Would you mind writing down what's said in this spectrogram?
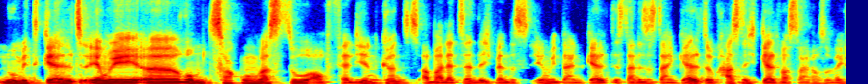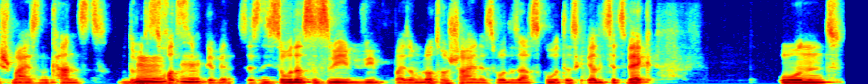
nur mit Geld irgendwie äh, rumzocken, was du auch verlieren könntest. Aber letztendlich, wenn das irgendwie dein Geld ist, dann ist es dein Geld. Du hast nicht Geld, was du einfach so wegschmeißen kannst. Du willst Mhm, trotzdem mhm. gewinnen. Es ist nicht so, dass es wie, wie bei so einem Lottoschein ist, wo du sagst, gut, das Geld ist jetzt weg. Und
